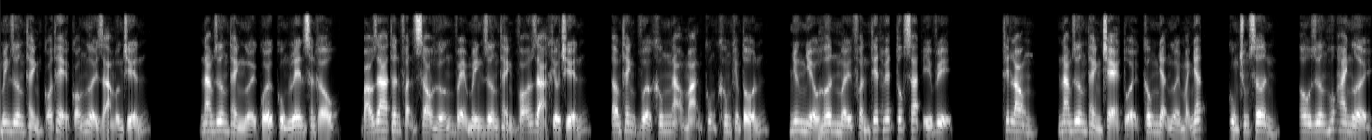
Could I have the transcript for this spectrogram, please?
minh dương thành có thể có người dám ứng chiến. Nam dương thành người cuối cùng lên sân khấu, báo ra thân phận sau hướng về minh dương thành võ giả khiêu chiến, âm thanh vừa không ngạo mạn cũng không k i ê m tốn, nhưng nhiều hơn mấy phần thiết huyết túc sát ý vị thiết long, nam dương thành trẻ tuổi công nhận người mạnh nhất, cùng trung sơn, âu dương húc hai người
